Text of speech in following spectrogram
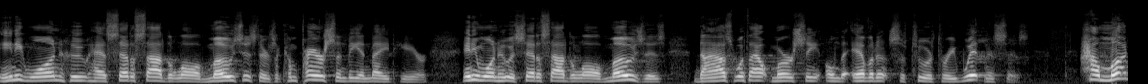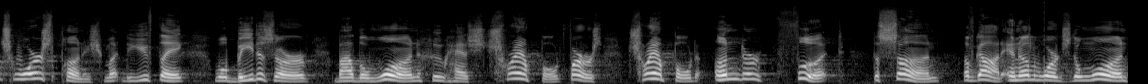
Anyone who has set aside the law of Moses, there's a comparison being made here. Anyone who has set aside the law of Moses dies without mercy on the evidence of two or three witnesses. How much worse punishment do you think will be deserved by the one who has trampled, first, trampled underfoot the Son of God? In other words, the one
